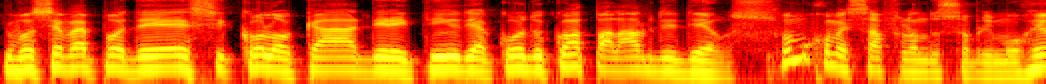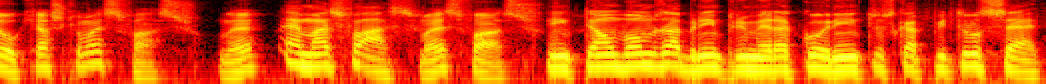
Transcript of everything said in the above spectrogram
você vai poder se colocar direitinho de acordo com a palavra de Deus. Vamos começar falando sobre morreu, que acho que é mais fácil, né? É mais fácil. Mais fácil. Então vamos abrir em 1 Coríntios capítulo 7.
